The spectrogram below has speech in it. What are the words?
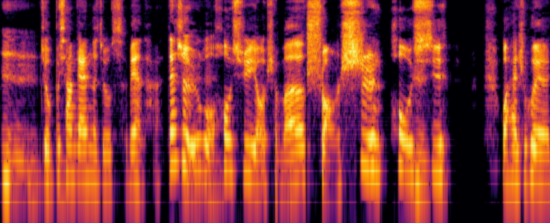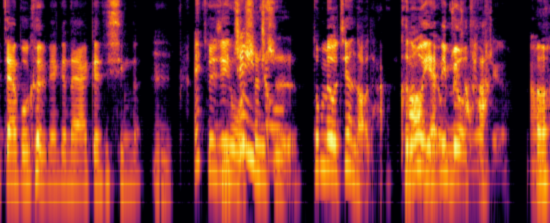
嗯嗯嗯，就不相干的就随便他。但是如果后续有什么爽事，后续我还是会在博客里面跟大家更新的。嗯，哎，最近我甚至都没有见到他，可能我眼里没有他。嗯，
